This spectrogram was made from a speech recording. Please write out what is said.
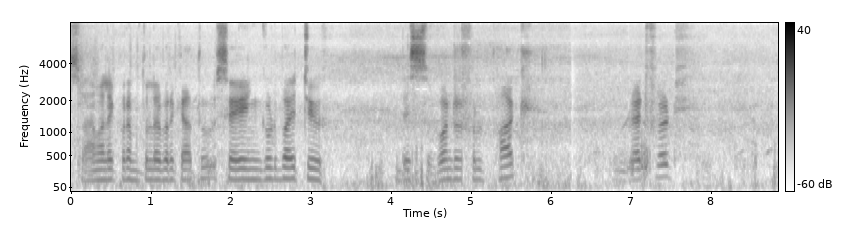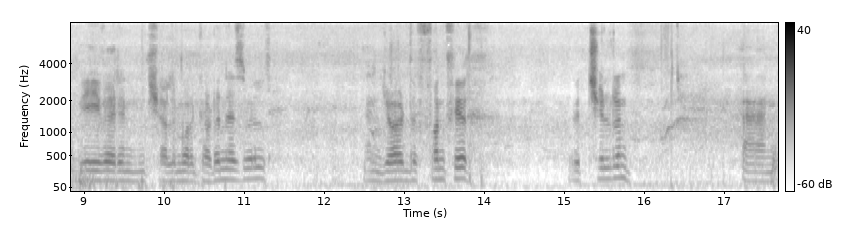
Assalamu alaikum warahmatullahi wabarakatuh. Saying goodbye to this wonderful park in Bradford. We were in Shalimar Garden as well. Enjoyed the fun fair with children and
